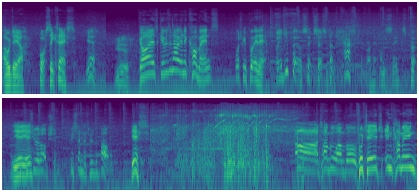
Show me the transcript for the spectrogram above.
Oh dear. What, 6S? Yeah. Guys, give us a note in the comments. What should we put in it? Well, if you put it on 6S, you don't have to run it on 6, but Yeah, it yeah. gives you an option. If we send it through the bowl, Yes. Ah, tumble wumble. Footage incoming.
